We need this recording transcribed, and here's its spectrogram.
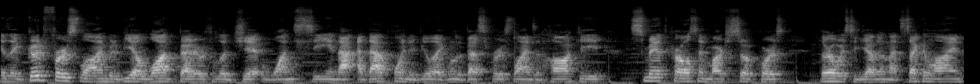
is a good first line, but it'd be a lot better with a legit 1C, and that at that point, it'd be like one of the best first lines in hockey. Smith, Karlsson, Marchessault, of course, they're always together on that second line.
